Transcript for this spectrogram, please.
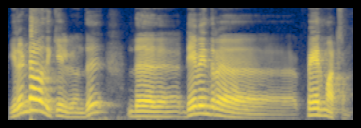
இரண்டாவது கேள்வி வந்து இந்த தேவேந்திர பெயர் மாற்றம்.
